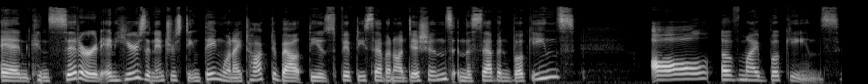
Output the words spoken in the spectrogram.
and considered. And here's an interesting thing. When i talked about these 57 auditions and the seven bookings all of my bookings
